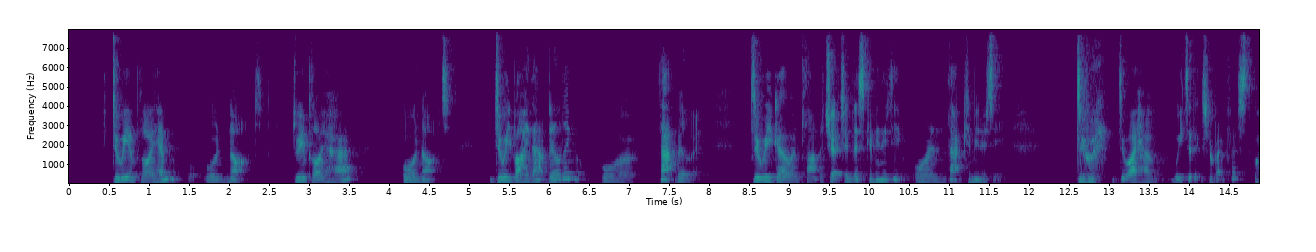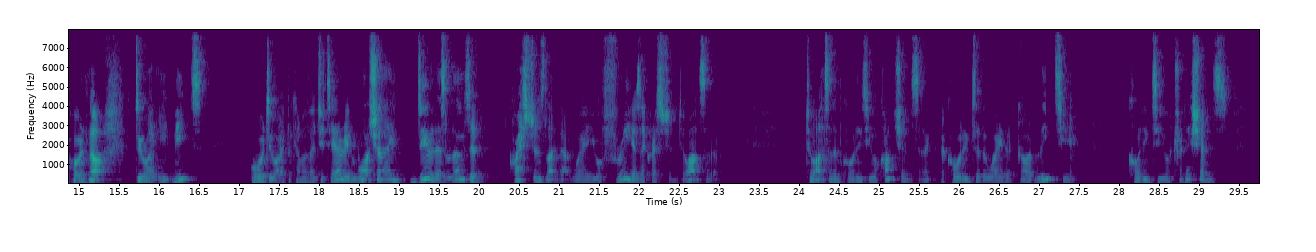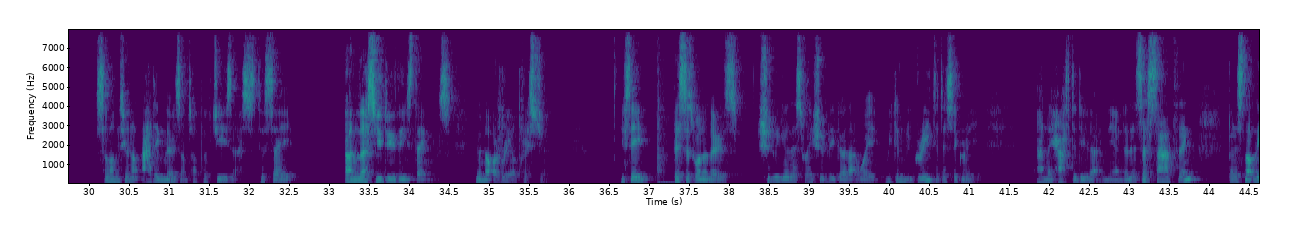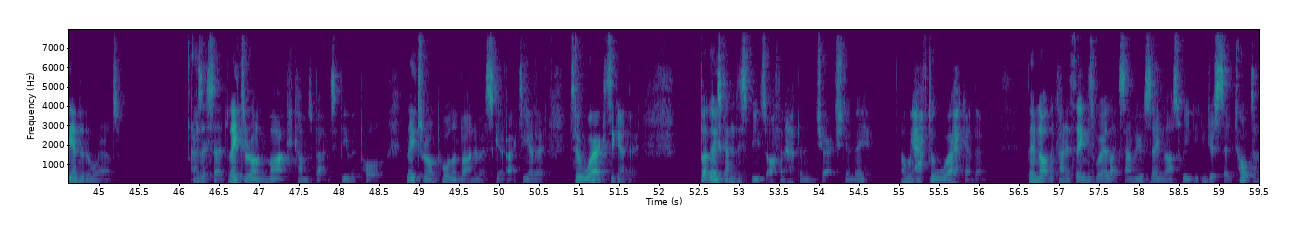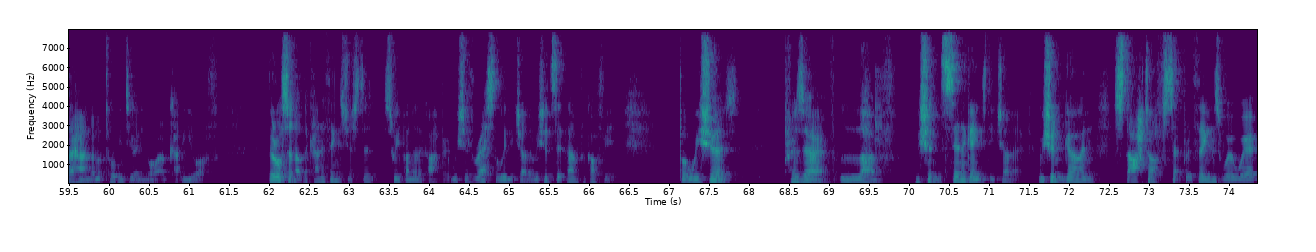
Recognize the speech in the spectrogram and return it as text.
Do we employ him or not? Do we employ her or not? Do we buy that building or that building? Do we go and plant a church in this community or in that community? Do, do I have Weetabix for breakfast or not? Do I eat meat or do I become a vegetarian? What should I do? There's loads of questions like that where you're free as a Christian to answer them. To answer them according to your conscience and according to the way that God leads you, according to your traditions. So long as you're not adding those on top of Jesus to say, unless you do these things, you're not a real Christian. You see, this is one of those should we go this way? Should we go that way? We can agree to disagree. And they have to do that in the end. And it's a sad thing, but it's not the end of the world as I said, later on, Mark comes back to be with Paul. Later on, Paul and Barnabas get back together to work together. But those kind of disputes often happen in church, don't they? And we have to work at them. They're not the kind of things where, like Sammy was saying last week, you can just say, Talk to the hand, I'm not talking to you anymore, I'm cutting you off. They're also not the kind of things just to sweep under the carpet. We should wrestle with each other, we should sit down for coffee. But we should preserve love. We shouldn't sin against each other. We shouldn't go and start off separate things where we're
